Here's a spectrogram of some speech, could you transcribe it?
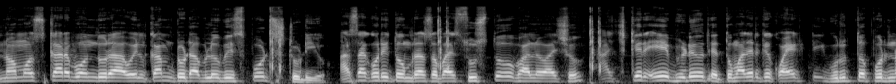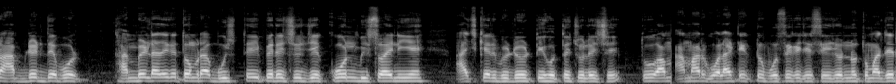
নমস্কার বন্ধুরা welcome to W B sports studio আশা করি তোমরা সবাই সুস্থ ও ভালো আছো। আজকের এই ভিডিওতে তোমাদেরকে কয়েকটি গুরুত্বপূর্ণ আপডেট দেব। থাম্বেলটা দেখে তোমরা বুঝতেই পেরেছ যে কোন বিষয় নিয়ে আজকের ভিডিওটি হতে চলেছে। তো আমার গলাটি একটু বসে গেছে, সেই জন্য তোমাদের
